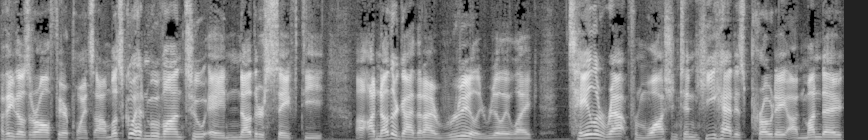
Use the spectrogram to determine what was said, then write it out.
I think those are all fair points. Um, let's go ahead and move on to another safety, uh, another guy that I really, really like, Taylor Rapp from Washington. He had his pro day on Monday.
